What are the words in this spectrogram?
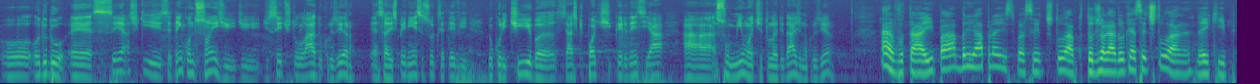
ô, ô Dudu, você acha que você tem condições de, de, de, ser titular do Cruzeiro? Essa experiência sua que você teve no Curitiba, você acha que pode te credenciar a assumir uma titularidade no Cruzeiro? É, vou estar aí para brigar para isso, para ser titular, porque todo jogador quer ser titular, né, da equipe.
